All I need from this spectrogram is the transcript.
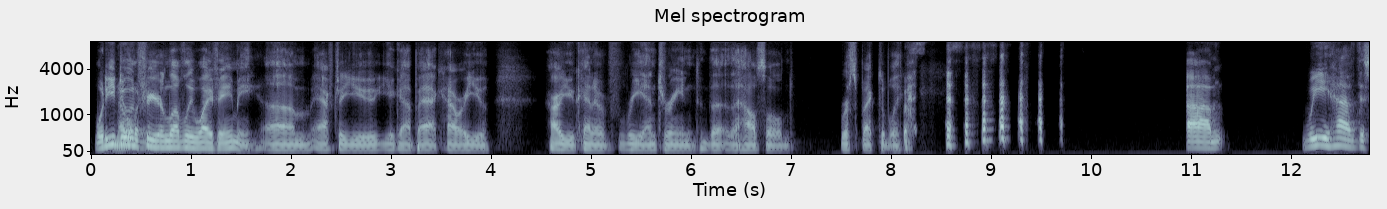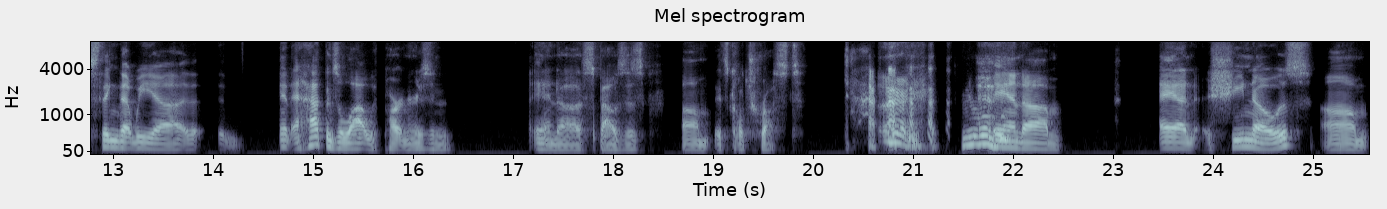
What are you doing for your lovely wife Amy? Um, after you you got back, how are you? How are you kind of re-entering the the household respectably? um we have this thing that we uh it, it happens a lot with partners and and uh spouses. Um it's called trust. And um and she knows um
